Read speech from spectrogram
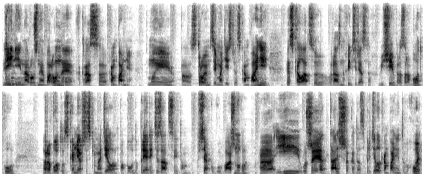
линии наружной обороны как раз э, компания. Мы э, строим взаимодействие с компанией, эскалацию разных интересных вещей в разработку, работу с коммерческим отделом по поводу приоритизации там всякого важного. А, и уже дальше, когда за пределы компании это выходит,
